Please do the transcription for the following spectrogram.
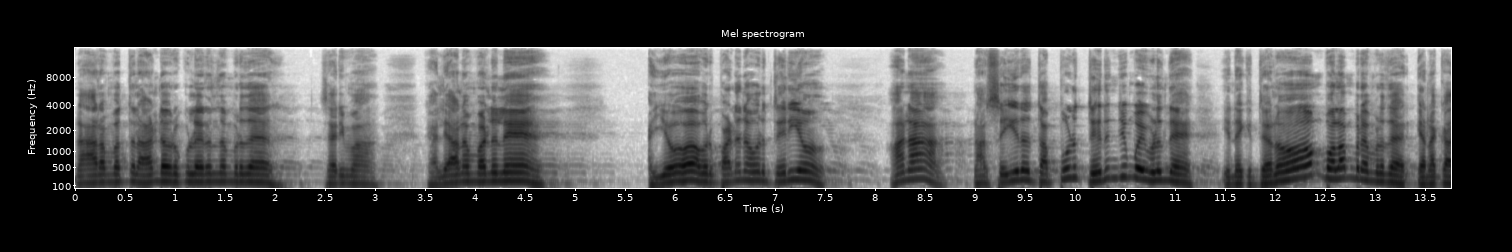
நான் ஆரம்பத்தில் ஆண்டவருக்குள்ளே இருந்தேன் பிரதர் சரிம்மா கல்யாணம் பண்ணுனேன். ஐயோ அவர் பண்ணினவர் தெரியும். ஆனால் நான் செய்கிறது தப்புன்னு தெரிஞ்சும் போய் விழுந்தேன். இன்னைக்கு தினம் புலம்புறேன் பிரதர் எனக்கா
